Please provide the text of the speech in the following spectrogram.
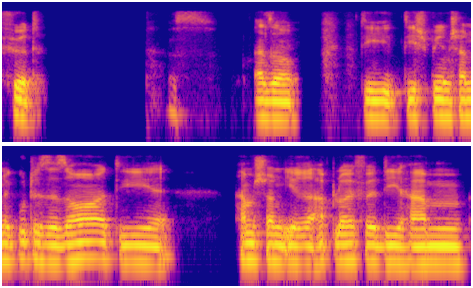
führt. Das, Also, die, die spielen schon eine gute Saison, die haben schon ihre Abläufe, die haben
